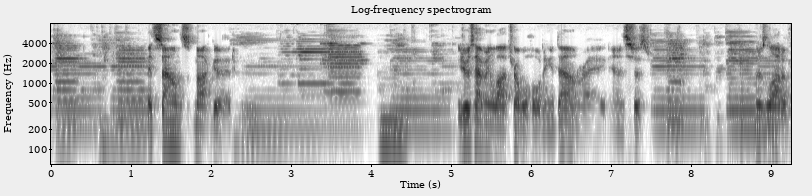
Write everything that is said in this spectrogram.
it sounds not good. You're just having a lot of trouble holding it down, right? And it's just, there's a lot of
